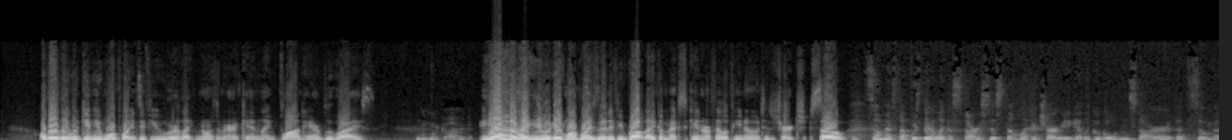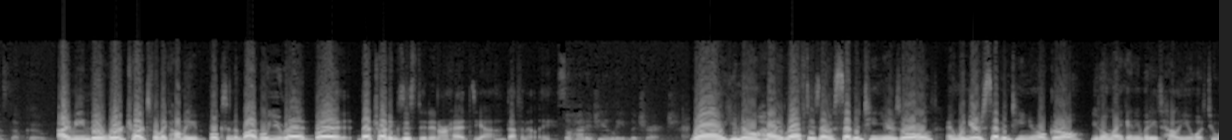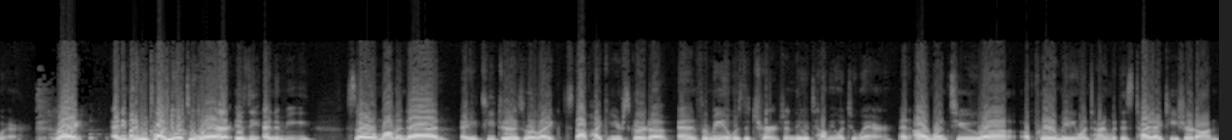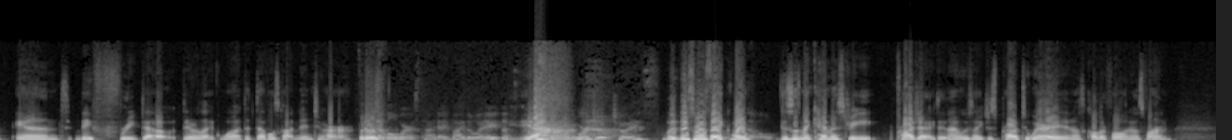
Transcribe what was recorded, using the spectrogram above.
Although they would give you more points if you were like North American, like blonde hair, blue eyes. Oh my god. Yeah, like you would get more points than if you brought like a Mexican or a Filipino to the church. So That's so messed up. Was there like a star system, like a chart where you get like a golden star? That's so messed up, Ku. I mean, there were charts for like how many books in the Bible you read, but that chart existed in our heads. Yeah, definitely. So how did you leave the church? Well, you know how I left is I was 17 years old, and when you're a 17 year old girl, you don't like anybody telling you what to wear, right? Anybody who tells you what to wear is the enemy. So, mom and dad, any teachers were like, stop hiking your skirt up. And for me, it was the church, and they would tell me what to wear. And I went to uh, a prayer meeting one time with this tie dye t shirt on, and they freaked out. They were like, what? The devil's gotten into her. But the was, devil wears tie dye, by the way. That's the yeah. one wardrobe choice. But this was like my, this was my chemistry project, and I was like just proud to wear it, and it was colorful and it was fun.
